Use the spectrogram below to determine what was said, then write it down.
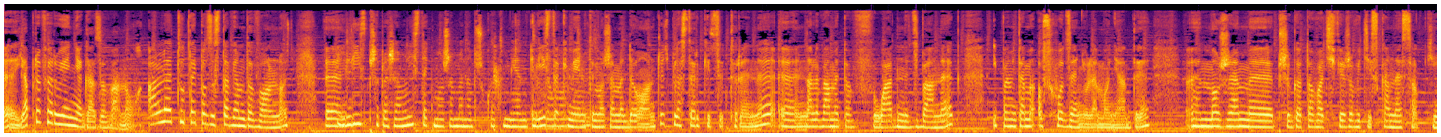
Y, ja preferuję niegazowaną, ale tutaj pozostawiam dowolność. Y, I list, przepraszam, listek możemy na przykład mięty Listek dołączyć. mięty możemy dołączyć, plasterki cytryny, nalewamy to w ładny dzbanek i pamiętamy o schłodzeniu lemoniady. Możemy przygotować świeżo wyciskane soki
